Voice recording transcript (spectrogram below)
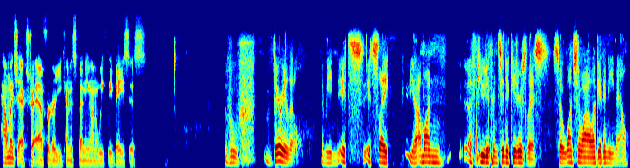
How much extra effort are you kind of spending on a weekly basis? Ooh, very little. I mean, it's it's like yeah, I'm on a few different syndicators lists. So once in a while, I'll get an email,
